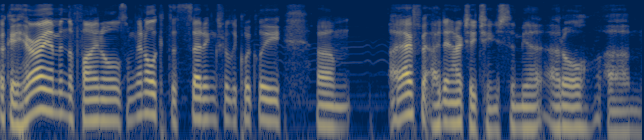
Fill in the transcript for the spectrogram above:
Okay, here I am in the finals. I'm gonna look at the settings really quickly. Um, I actually I didn't actually change them yet at all um,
